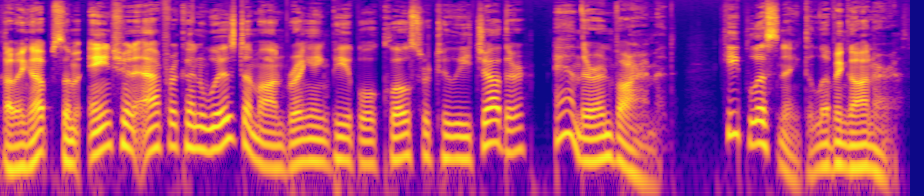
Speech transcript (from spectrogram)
Coming up, some ancient African wisdom on bringing people closer to each other and their environment. Keep listening to Living on Earth.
